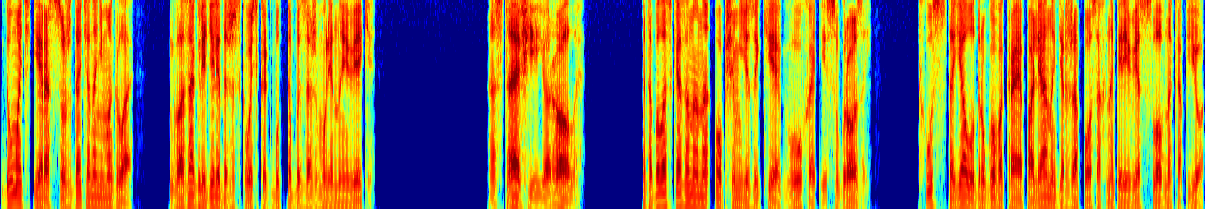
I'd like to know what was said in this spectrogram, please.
Думать и рассуждать она не могла. Глаза глядели даже сквозь как будто бы зажмуренные веки. «Оставь ее, Роллы!» Это было сказано на общем языке, глухо и с угрозой. Тхус стоял у другого края поляны, держа посох наперевес, словно копье.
